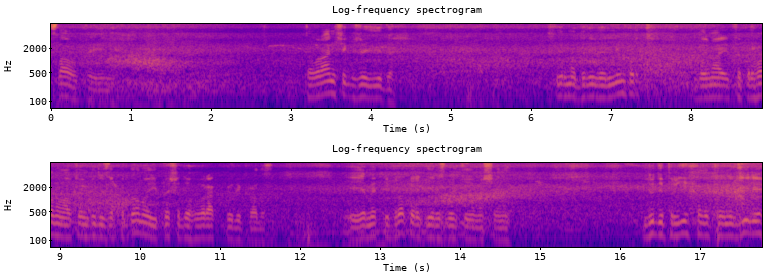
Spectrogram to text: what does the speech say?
Слава Україні! Тауранчик вже їде. Фірма Delivery Import займається пригоном автомобілів за кордоном і пише договора купівлі продажу. І є митний брокер, який розблокує машини. Люди приїхали при неділі,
